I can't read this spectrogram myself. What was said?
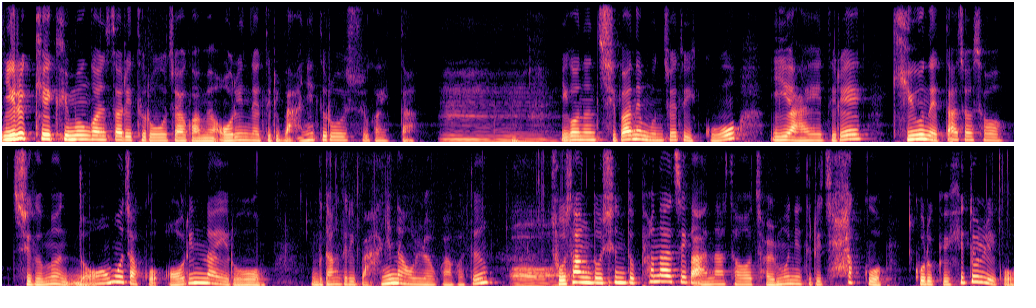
이렇게 귀문관살이 들어오자고 하면 어린애들이 많이 들어올 수가 있다. 음, 이거는 집안의 문제도 있고 이 아이들의 기운에 따져서 지금은 너무 자꾸 어린 나이로 무당들이 많이 나오려고 하거든. 어, 조상도 신도 편하지가 않아서 젊은이들이 자꾸 그렇게 휘둘리고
